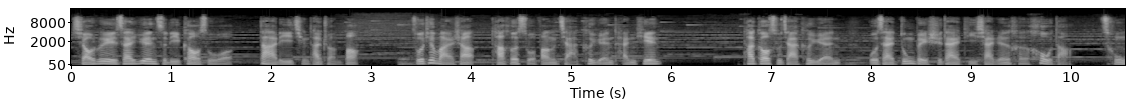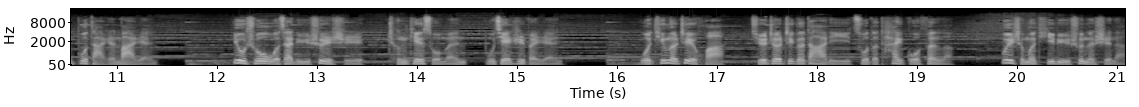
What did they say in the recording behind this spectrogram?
小瑞在院子里告诉我，大李请他转报，昨天晚上他和所方贾科员谈天。他告诉贾科员，我在东北时代底下人很厚道，从不打人骂人。又说我在旅顺时成天锁门不见日本人。我听了这话，觉着这个大理做的太过分了。为什么提旅顺的事呢？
